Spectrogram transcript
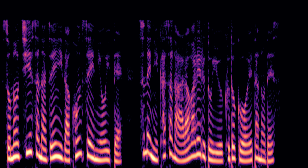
その小さな善意が今世において、常に傘が現れるという功徳を得たのです。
